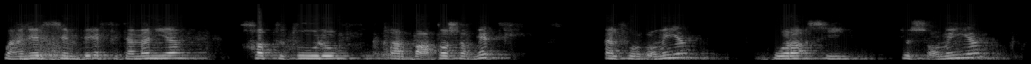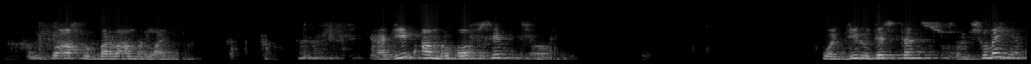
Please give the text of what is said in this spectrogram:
وهنرسم ب F 8 خط طوله 14 متر 1400 ورأسي 900 وأخرج بره أمر line. هجيب أمر اوفست واديله distance 500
